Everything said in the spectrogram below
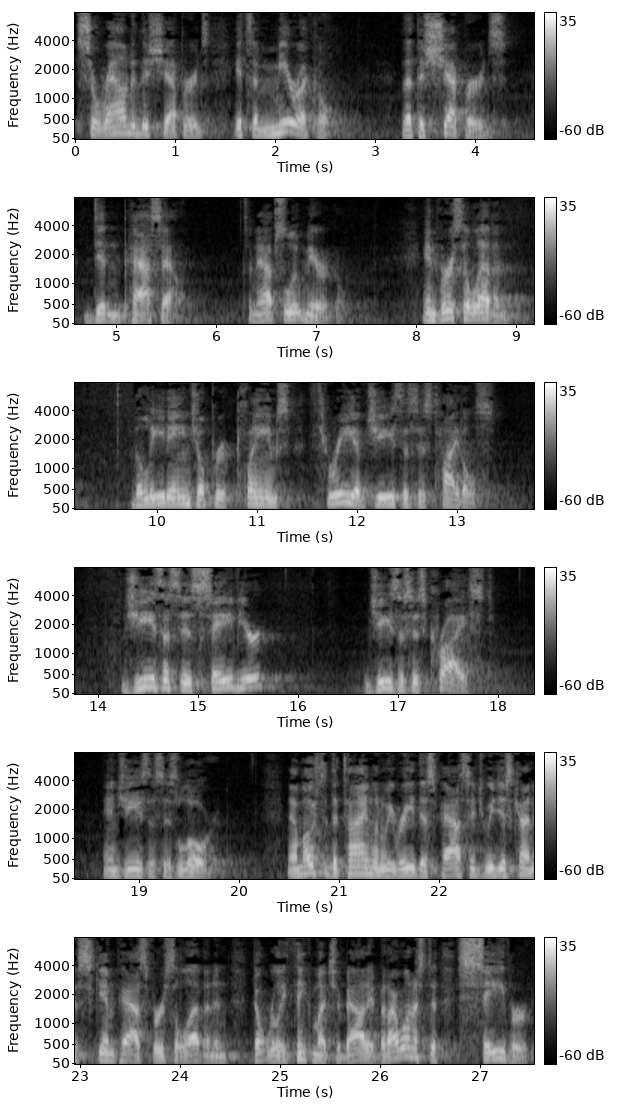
surrounded the shepherds. It's a miracle that the shepherds didn't pass out. It's an absolute miracle. In verse 11, the lead angel proclaims three of Jesus' titles. Jesus is Savior, Jesus is Christ, and Jesus is Lord. Now most of the time when we read this passage, we just kind of skim past verse 11 and don't really think much about it, but I want us to savor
